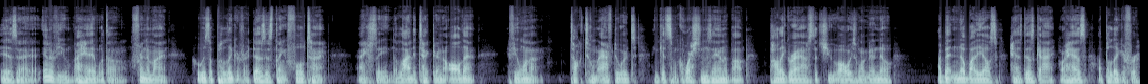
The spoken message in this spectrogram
is an interview I had with a friend of mine who is a polygrapher, does this thing full time. Actually, the lie detector and all that. If you want to talk to him afterwards and get some questions in about polygraphs that you always wanted to know, I bet nobody else has this guy or has a polygrapher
